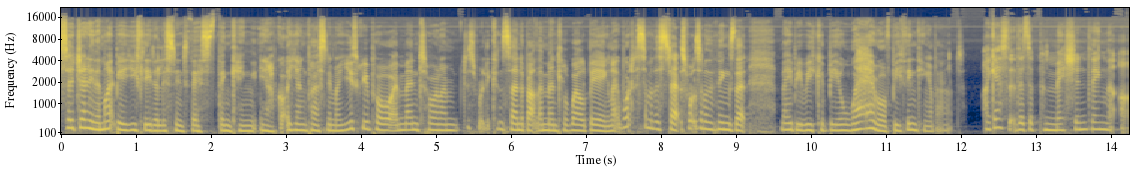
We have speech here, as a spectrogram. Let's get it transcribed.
So, Jenny, there might be a youth leader listening to this thinking, you know, I've got a young person in my youth group or I mentor and I'm just really concerned about their mental well being. Like, what are some of the steps? What are some of the things that maybe we could be aware of, be thinking about? I guess that there's a permission thing that I-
